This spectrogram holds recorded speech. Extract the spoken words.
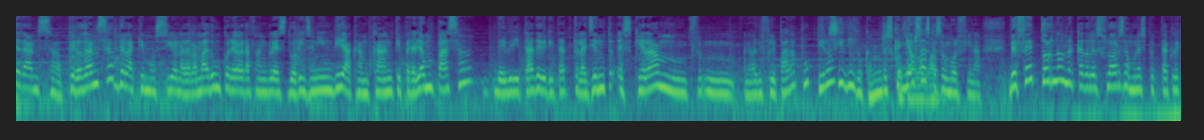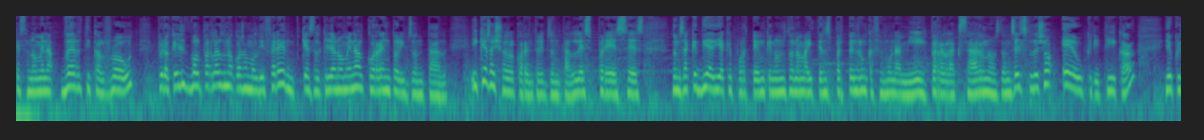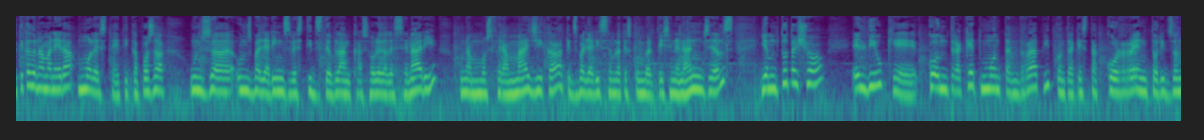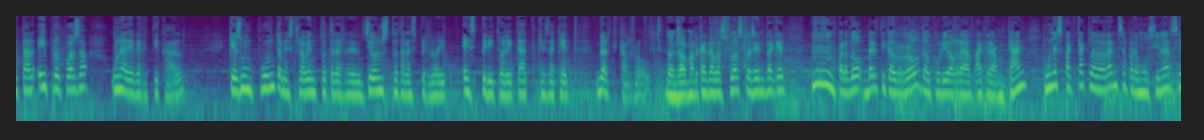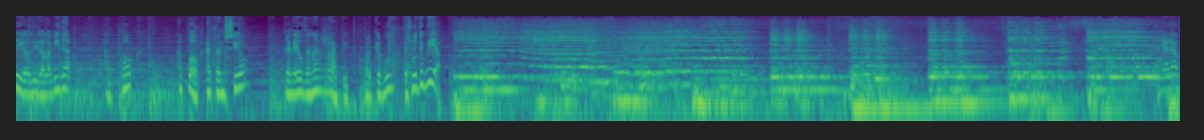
De dansa, però dansa de la que emociona, de la mà d'un coreògraf anglès d'origen indi, Akram Khan, que per allà on passa, de veritat, de veritat, que la gent es queda, f- mm, anava a dir flipada, puc dir-ho? Sí, digue que no ens escolta. ja ho saps que sou molt fina. De fet, torna al Mercat de les Flors amb un espectacle que s'anomena Vertical Road, però que ell vol parlar d'una cosa molt diferent, que és el que ell anomena el corrent horitzontal. I què és això del corrent horitzontal? Les presses, doncs aquest dia a dia que portem, que no ens dona mai temps per prendre un cafè amb un amic, per relaxar-nos, doncs ells tot això ho critica, i ho critica d'una manera molt estètica. Posa uns, uh, uns ballarins vestits de blanc a sobre de l'escenari, una atmosfera màgica, aquests ballarins sembla que es converteixen en àngels, i amb tot això ell diu que contra aquest món tan ràpid, contra aquesta corrent horitzontal, ell proposa una de vertical, que és un punt on es troben totes les religions, tota l'espirituali- espiritualitat, que és aquest vertical road. Doncs el Mercat de les Flors presenta aquest perdó, Vertical Road del coreògraf Akram Khan, un espectacle de dansa per emocionar-se i gaudir de la vida a poc a poc. Atenció, que aneu d'anar ràpid, perquè avui és l'últim dia. I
